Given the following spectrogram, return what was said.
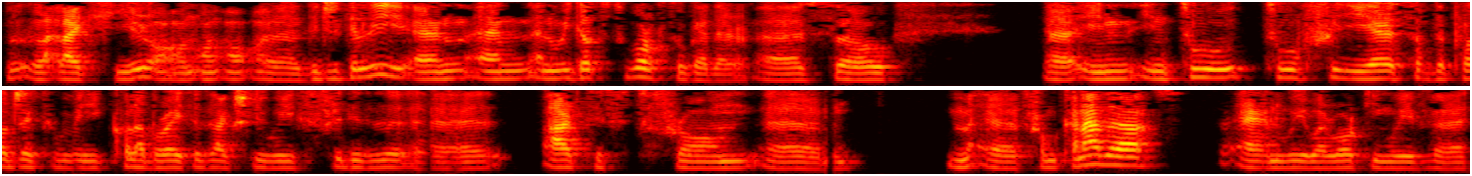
like here on, on uh, digitally and, and, and we got to work together. Uh, so, uh, in, in two, two, three years of the project, we collaborated actually with 3D artists from, um, from Canada, and we were working with a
